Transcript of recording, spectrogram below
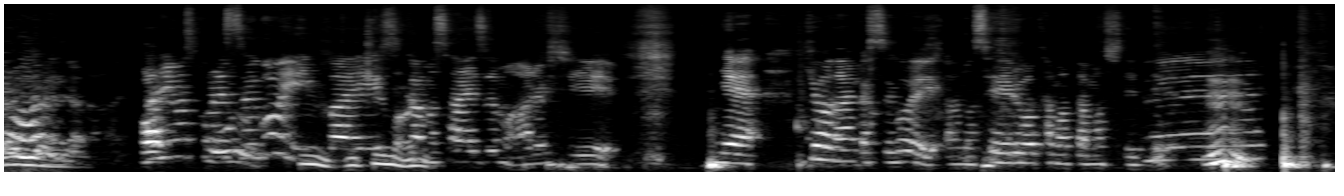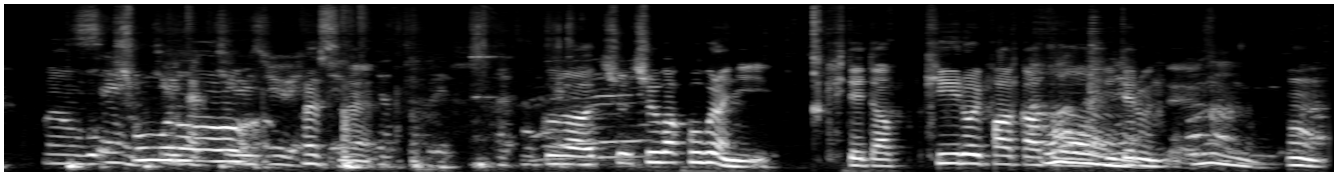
やいやいや。あります。これすごいいっぱい、しかもサイズもあるし。で、今日なんかすごいあのセールをたまたましてて、うん。あの僕ちょうど、1990円あれですね。でやってくれて。僕が中中学校ぐらいに着ていた黄色いパーカーと似てるんで、うんうん。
